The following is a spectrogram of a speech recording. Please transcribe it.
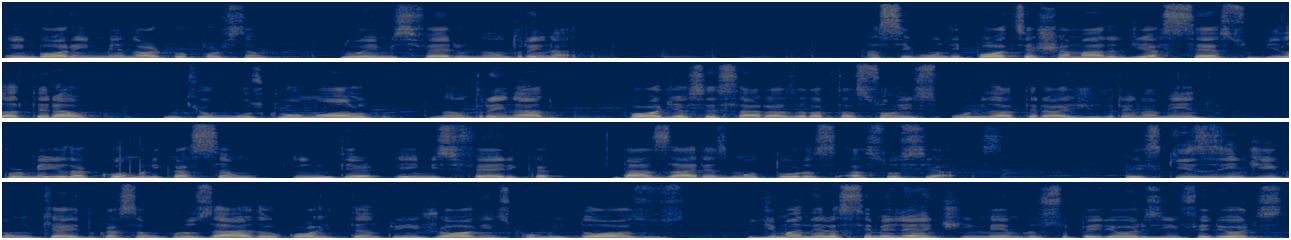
embora em menor proporção no hemisfério não treinado. A segunda hipótese é chamada de acesso bilateral, em que o músculo homólogo, não treinado, pode acessar as adaptações unilaterais de treinamento por meio da comunicação interhemisférica das áreas motoras associadas. Pesquisas indicam que a educação cruzada ocorre tanto em jovens como idosos e de maneira semelhante em membros superiores e inferiores,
